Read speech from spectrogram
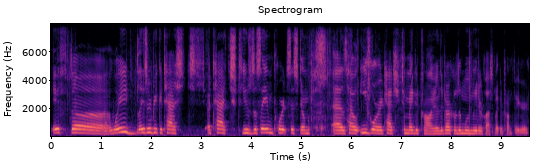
If the way Laserbeak attached, attached used the same port system as how Igor attached to Megatron in the Dark of the Moon Leader class Megatron figure.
